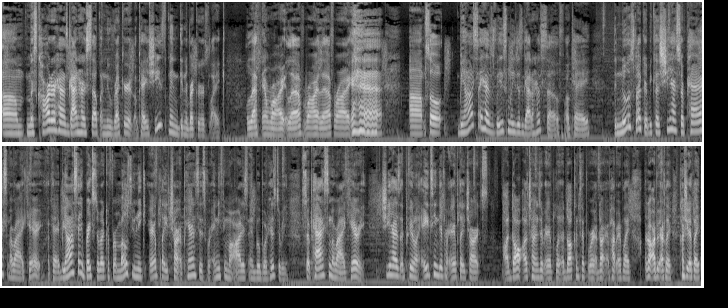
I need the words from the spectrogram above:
um miss carter has gotten herself a new record okay she's been getting records like left and right left right left right um so beyonce has recently just gotten herself okay the newest record because she has surpassed mariah carey okay beyonce breaks the record for most unique airplay chart appearances for any female artist in billboard history surpassing mariah carey she has appeared on 18 different airplay charts adult alternative airplay, adult contemporary, adult pop airplay, adult R&B airplay, country airplay,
